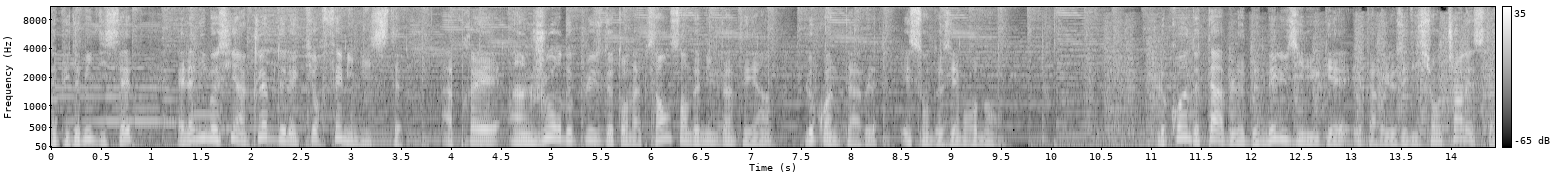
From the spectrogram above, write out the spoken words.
Depuis 2017, elle anime aussi un club de lecture féministe. Après Un jour de plus de ton absence en 2021, Le coin de table est son deuxième roman. Le coin de table de Mélusine Huguet est paru aux éditions Charleston.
